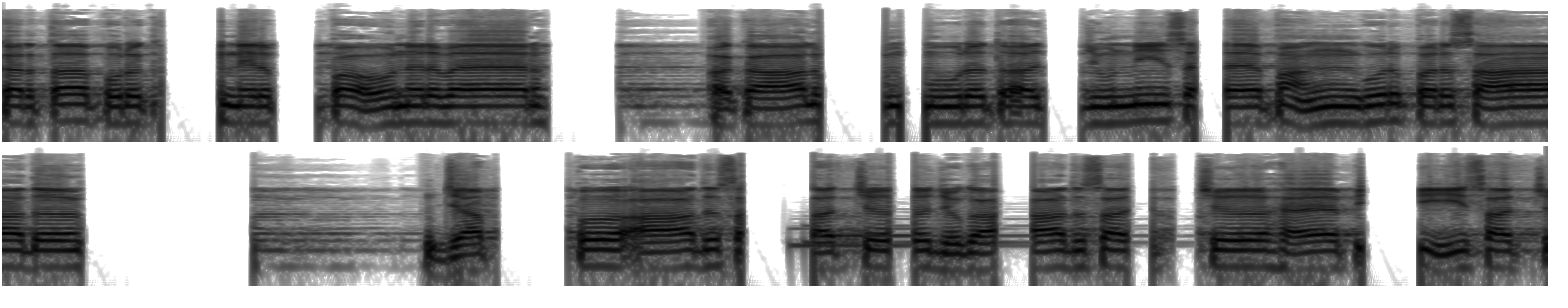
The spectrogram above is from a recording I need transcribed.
ਕਰਤਾ ਪੁਰਖ ਨਿਰਭਉ ਨਿਰਵੈਰ, ਅਕਾਲ ਮੂਰਤ ਅਜੂਨੀ ਸੈ ਭੰਗ ਗੁਰ ਪ੍ਰਸਾਦ। ਜਪ ਆਦ ਸੱਚ, ਜੁਗਾਦ ਸੱਚ, ਹੈ ਭੀ ਸੱਚ,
